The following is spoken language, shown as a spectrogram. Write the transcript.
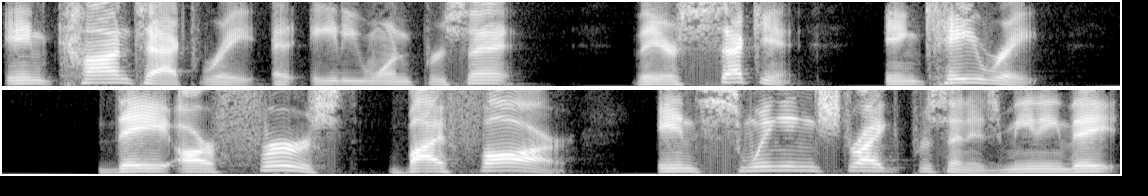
in contact rate at 81%. They are second in K rate. They are first by far in swinging strike percentage, meaning they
